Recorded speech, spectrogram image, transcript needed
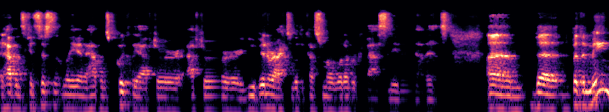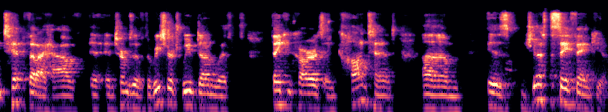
it happens consistently and it happens quickly after after you've interacted with the customer, whatever capacity that is. Um, the but the main tip that I have in, in, terms of the research we've done with thank you cards and content um, is just say thank you.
